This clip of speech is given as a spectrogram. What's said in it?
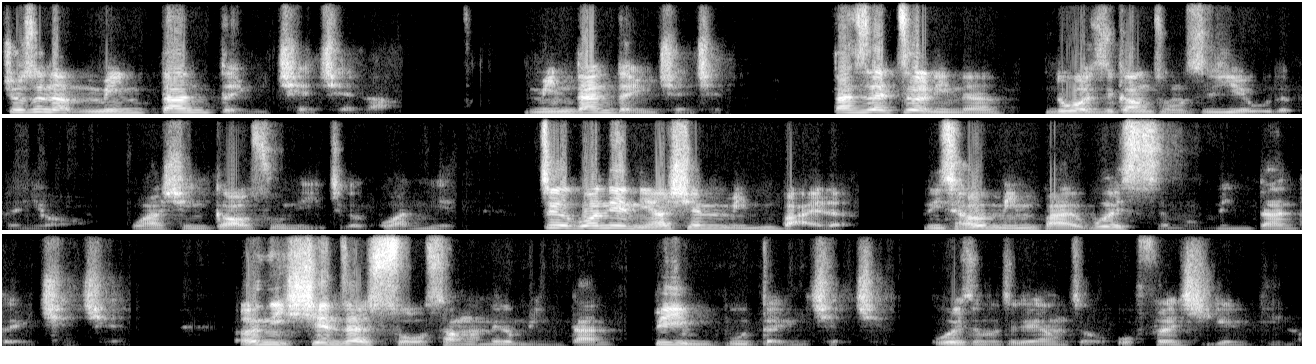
就是呢，名单等于钱钱啊，名单等于钱钱。但是在这里呢，如果你是刚从事业务的朋友，我要先告诉你这个观念，这个观念你要先明白了，你才会明白为什么名单等于钱钱，而你现在手上的那个名单并不等于钱钱。为什么这个样子？我分析给你听哦。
